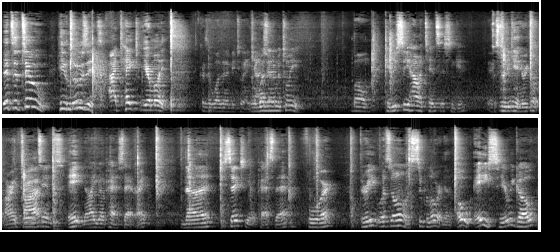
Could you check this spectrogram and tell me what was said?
It's a two. He loses. I take your money. Because it wasn't in between. It wasn't in between. Boom. Can you see how intense this can get? Let's do it again. Here we go. All right, five, intense. eight. Now you're gonna pass that, right? Nine, six. You're gonna pass that. Four, three. What's on? It's super low right now. Oh, ace. Here we go.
